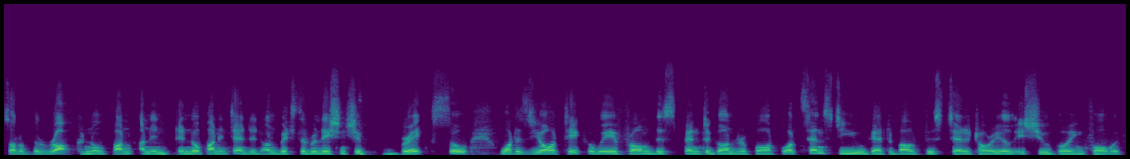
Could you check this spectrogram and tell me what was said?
sort of the rock, no pun, un, no pun intended, on which the relationship breaks. So, what is your takeaway from this Pentagon report? What sense do you get about this territorial issue going forward?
